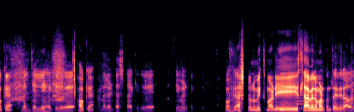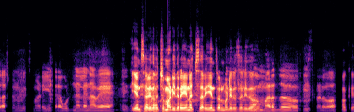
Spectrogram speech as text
ಓಕೆ ಆಮೇಲೆ ಜಲ್ಲಿ ಹಾಕಿದ್ದೀವಿ ಓಕೆ ಆಮೇಲೆ ಡಸ್ಟ್ ಹಾಕಿದ್ದೀವಿ ಸಿಮೆಂಟ್ ಹಾಕಿದೀವಿ. ಓಕೆ ಅಷ್ಟನ್ನು ಮಿಕ್ಸ್ ಮಾಡಿ ಸ್ಲ್ಯಾಬ್ ಎಲ್ಲ ಮಾಡ್ಕೊತಾ ಇದ್ದೀರಾ? ಹೌದು ಅಷ್ಟನ್ನು ಮಿಕ್ಸ್ ಮಾಡಿ ಈ ತರ ವುಡ್ನಲ್ಲೇ ನಲ್ಲೇ ನಾವೇ ಇದನ್ನ ಏನು ಸರ್ ಇದು ಹಚ್ಚು ಮಾಡಿದ್ರೆ ಏನು ಹಚ್ಚು ಸರ್? ಏನ್ರಲ್ಲಿ ಮಾಡಿರ ಸರ್ ಇದು? ಇದು ಮರದ ಪೀಸ್ಗಳು. ಓಕೆ.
